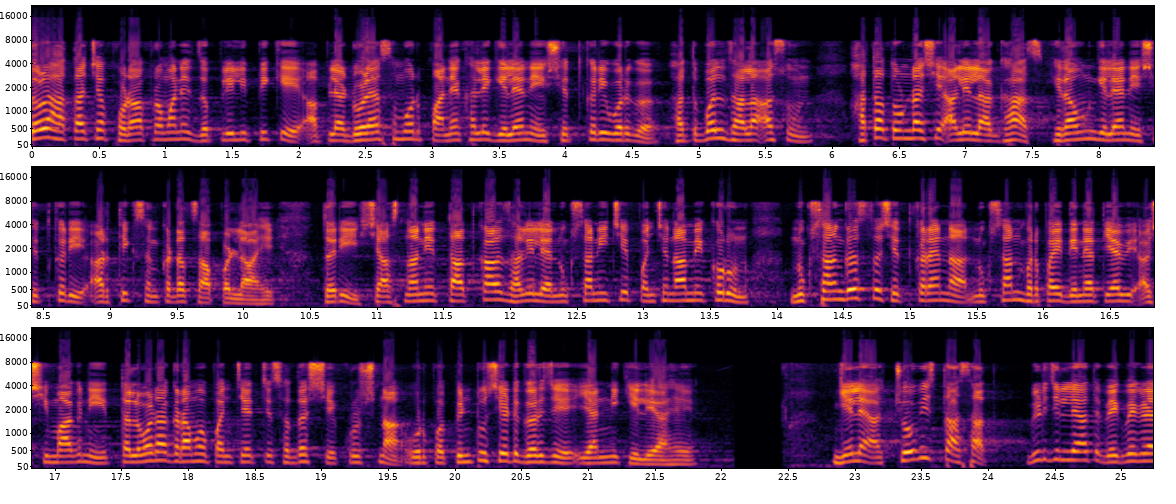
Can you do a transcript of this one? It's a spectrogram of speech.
तळ हाताच्या फोडाप्रमाणे जपलेली पिके आपल्या डोळ्यासमोर पाण्याखाली गेल्याने शेतकरी वर्ग हतबल झाला असून हातातोंडाशी आलेला घास हिरावून गेल्याने शेतकरी आर्थिक संकटात सापडला आहे. तरी शासनाने तात्काळ झालेल्या नुकसानीचे पंचनामे करून नुकसानग्रस्त शेतकऱ्यांना नुकसान भरपाई देण्यात यावी अशी मागणी तलवाडा ग्रामपंचायतचे सदस्य कृष्णा उर्फ पिंटू शेठ गर्जे यांनी केली आहे. गेल्या चोवीस तासात बीड जिल्ह्यात वेगवेगळ्या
